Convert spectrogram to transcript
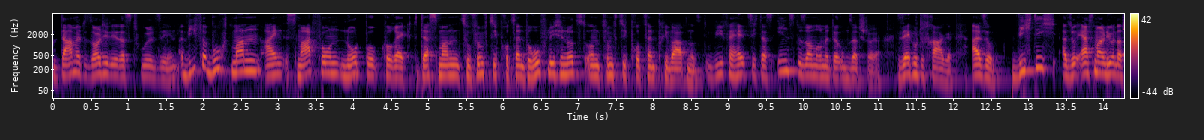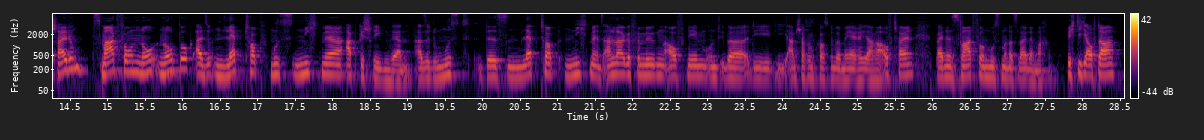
und damit solltet ihr das Tool sehen. Wie verbucht man ein Smartphone-Notebook korrekt, das man zu 50% beruflich nutzt und 50% privat nutzt? Wie verhält sich das insbesondere insbesondere mit der Umsatzsteuer? Sehr gute Frage. Also wichtig, also erstmal die Unterscheidung. Smartphone, no Notebook, also ein Laptop muss nicht mehr abgeschrieben werden. Also du musst das Laptop nicht mehr ins Anlagevermögen aufnehmen und über die, die Anschaffungskosten über mehrere Jahre aufteilen. Bei einem Smartphone muss man das leider machen. Wichtig auch da,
